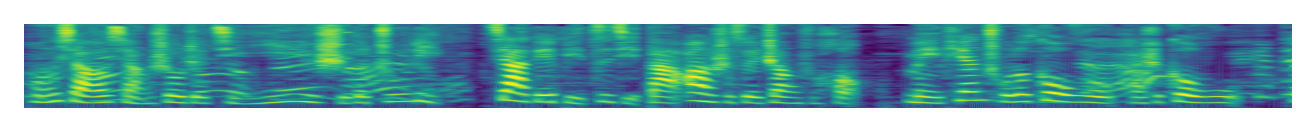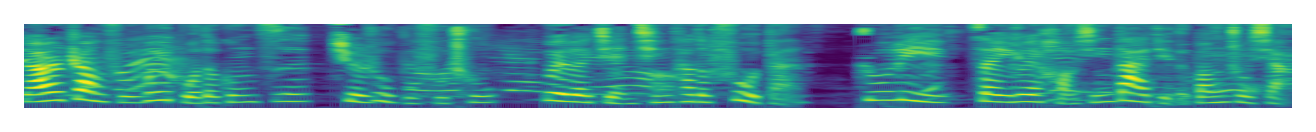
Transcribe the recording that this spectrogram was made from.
从小享受着锦衣玉食的朱莉，嫁给比自己大二十岁丈夫后，每天除了购物还是购物。然而丈夫微薄的工资却入不敷出。为了减轻她的负担，朱莉在一位好心大姐的帮助下，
